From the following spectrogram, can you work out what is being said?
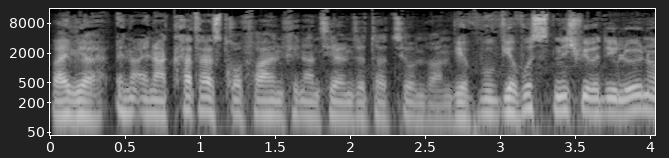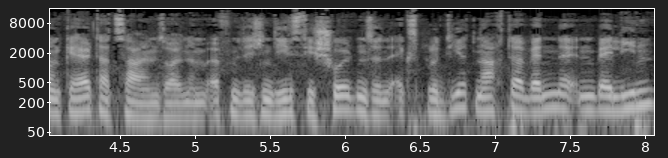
Weil wir in einer katastrophalen finanziellen Situation waren. Wir, wir wussten nicht, wie wir die Löhne und Gehälter zahlen sollen im öffentlichen Dienst. Die Schulden sind explodiert nach der Wende in Berlin.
